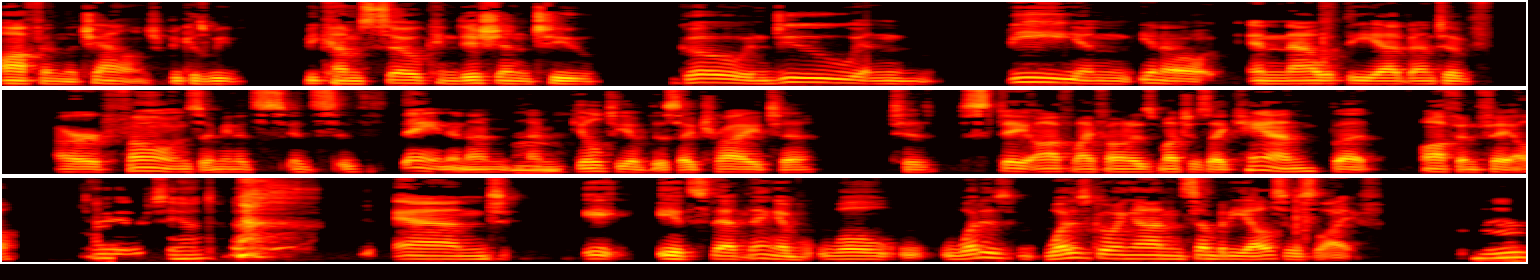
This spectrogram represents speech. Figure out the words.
often the challenge because we've become so conditioned to go and do and be and you know and now with the advent of our phones i mean it's it's insane and i'm Mm. i'm guilty of this. I try to to stay off my phone as much as i can but often fail. I understand. And it it's that thing of well what is what is going on in somebody else's life? Mhm.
